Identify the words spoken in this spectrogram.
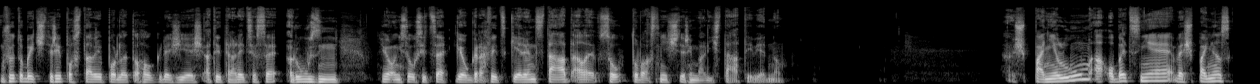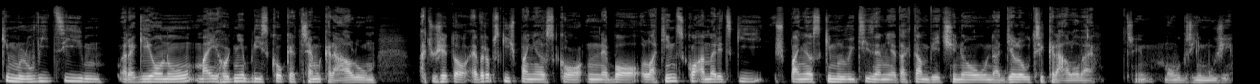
můžou to být čtyři postavy podle toho, kde žiješ a ty tradice se různí. Že oni jsou sice geograficky jeden stát, ale jsou to vlastně čtyři malý státy v jednom. Španělům a obecně ve španělským mluvícím regionu mají hodně blízko ke třem králům ať už je to evropský Španělsko nebo latinskoamerický španělský mluvící země, tak tam většinou nadělou tři králové, tři moudří muži.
